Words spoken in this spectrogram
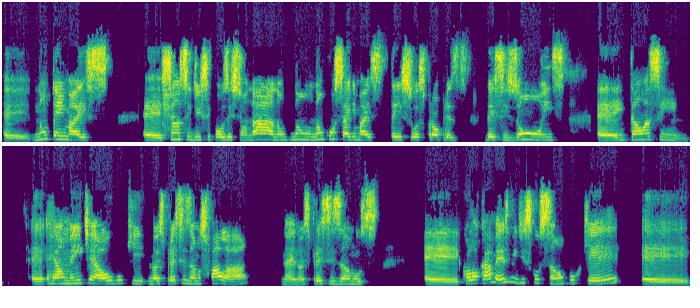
é, não tem mais é, chance de se posicionar, não, não, não consegue mais ter suas próprias decisões. É, então, assim, é, realmente é algo que nós precisamos falar, né? Nós precisamos é, colocar mesmo em discussão, porque, é,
